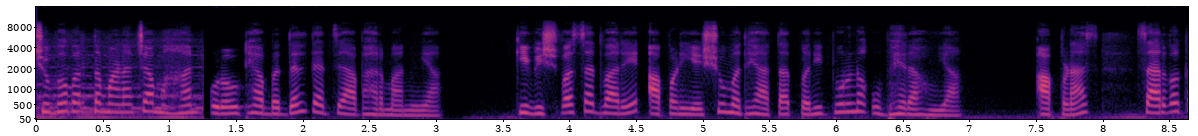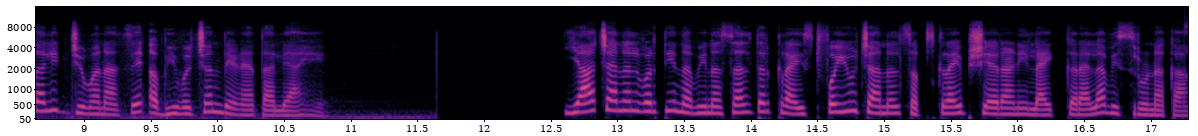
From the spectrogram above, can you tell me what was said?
शुभवर्तमानाच्या महान पुरवठ्याबद्दल त्याचे आभार मानूया. की विश्वासाद्वारे आपण येशूमध्ये आता परिपूर्ण उभे राहूया. आपणास सार्वकालिक जीवनाचे अभिवचन देण्यात आले आहे. या चॅनलवरती नवीन असाल तर Christ for you channel subscribe share आणि लाईक करायला विसरू नका.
